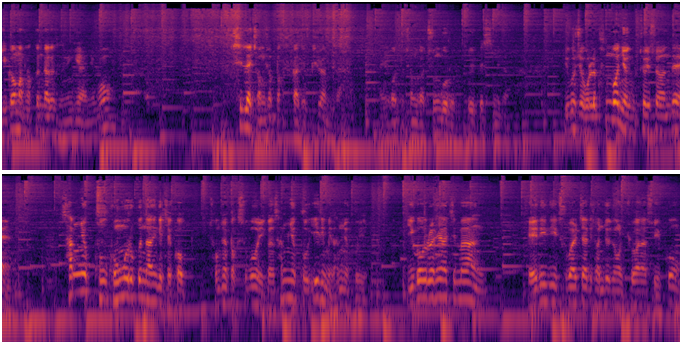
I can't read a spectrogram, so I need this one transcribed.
이것만 바꾼다고 되는 게 아니고 실내 정션 박스까지 필요합니다. 네, 이것도 전가 중고로 구입했습니다. 저 원래 품번이 여기 붙어 있었는데 3690으로 끝나는 게 제 거 정션 박스고 이건 3691입니다. 3691. 이거를 해야지만 LED 두 발짜리 전조등을 교환할 수 있고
